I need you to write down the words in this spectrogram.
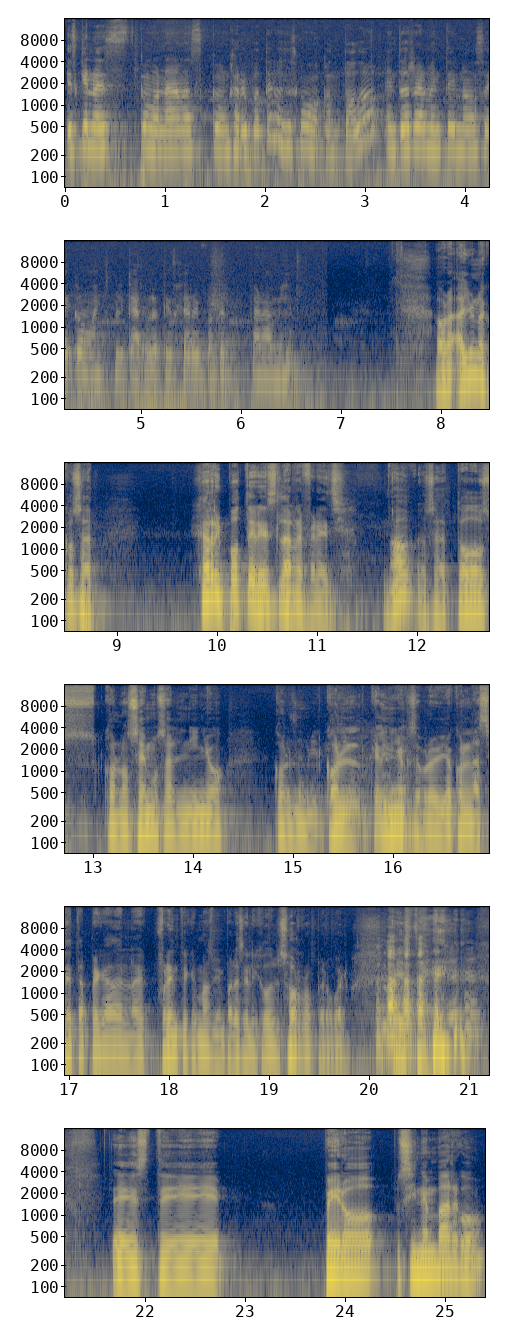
es que no es como nada más con Harry Potter, o sea, es como con todo. Entonces realmente no sé cómo explicar lo que es Harry Potter para mí. Ahora, hay una cosa. Harry Potter es la referencia, ¿no? O sea, todos conocemos al niño con, con el niño que sobrevivió con la Z pegada en la frente, que más bien parece el hijo del zorro, pero bueno. Este, este, pero, sin embargo,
